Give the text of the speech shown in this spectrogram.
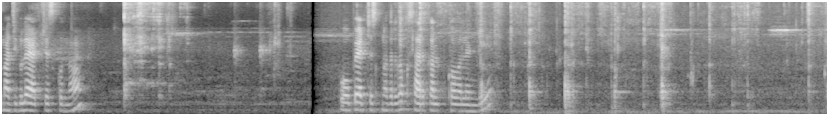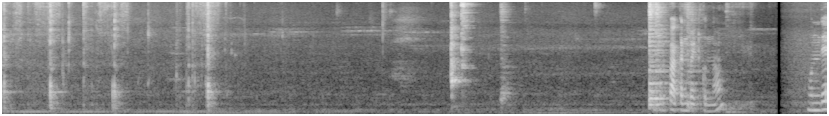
మజ్జిగలో యాడ్ చేసుకుందాం. పోపు యాడ్ చేసుకున్న తర్వాత ఒకసారి కలుపుకోవాలండి. పక్కన పెట్టుకుందాం. ముందే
